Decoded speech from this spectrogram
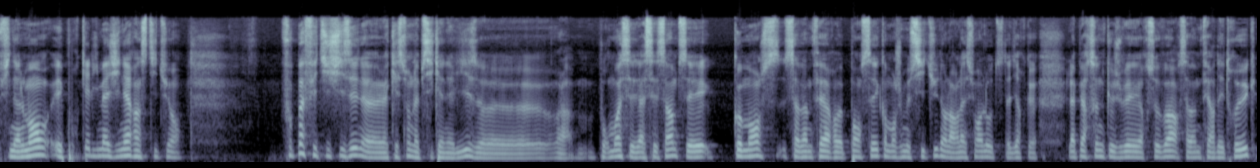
finalement, et pour quel imaginaire instituant faut pas fétichiser la, question de la psychanalyse. voilà. Pour moi, c'est assez simple. C'est comment ça va me faire penser, comment je me situe dans la relation à l'autre. C'est-à-dire que la personne que je vais recevoir, ça va me faire des trucs,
